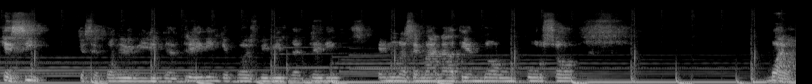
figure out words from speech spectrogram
que sí, que se puede vivir del trading, que puedes vivir del trading en una semana haciendo un curso. Bueno,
